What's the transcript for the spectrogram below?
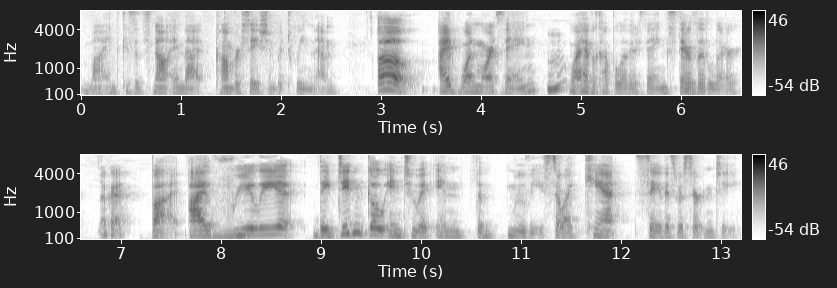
mind because it's not in that conversation between them. Oh, I had one more thing. Mm-hmm. Well, I have a couple other things. They're mm-hmm. littler. Okay. but I really they didn't go into it in the movie, so I can't say this with certainty.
